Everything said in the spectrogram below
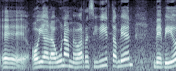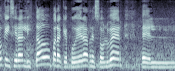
eh, hoy a la una me va a recibir también, me pidió que hiciera el listado para que pudiera resolver el,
